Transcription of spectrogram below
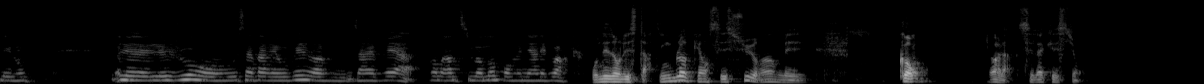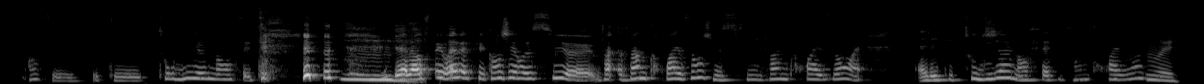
Mais bon, le, jour où ça va réouvrir, vous arriverez à prendre un petit moment pour venir les voir. On est dans les starting blocks, hein, c'est sûr, hein, mais quand? Voilà, c'est la question. Oh, c'était tourbillonnant, c'était. Et alors, c'était vrai parce que quand j'ai reçu 23 euh, ans, je me suis dit 23 ans, elle, elle, était toute jeune en fait, 23 ans. Oui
